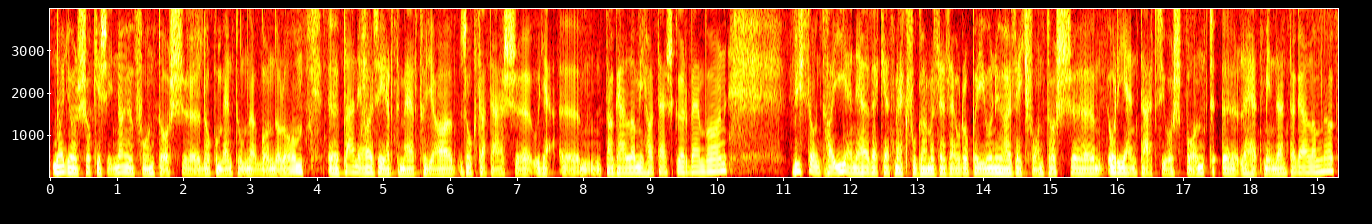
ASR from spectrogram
nagyon sok és egy nagyon fontos dokumentumnak gondolom, pláne azért, mert hogy az oktatás ugye tagállami hatáskörben van, Viszont ha ilyen elveket megfogalmaz az Európai Unió, az egy fontos orientációs pont lehet minden tagállamnak.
